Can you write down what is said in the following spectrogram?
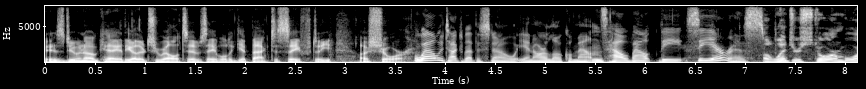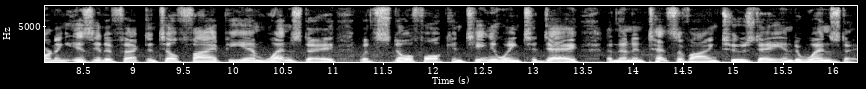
is doing okay. The other two relatives able to get back to safety ashore. Well, we talked about the snow in our local mountains. How about the Sierras? A winter storm warning is in effect until 5 p.m. Wednesday, with snowfall continuing today and then intensifying Tuesday into Wednesday.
